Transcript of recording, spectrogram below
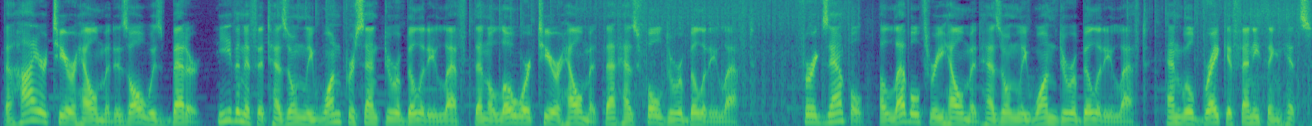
The higher tier helmet is always better, even if it has only 1% durability left than a lower tier helmet that has full durability left. For example, a level 3 helmet has only 1 durability left and will break if anything hits,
